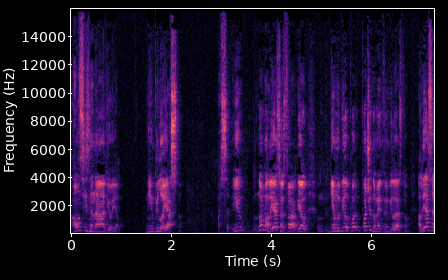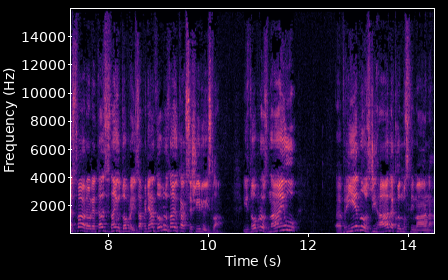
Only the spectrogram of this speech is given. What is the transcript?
A on se iznenadio, jel? Nije bilo jasno. A sa, i, normalno, jasna je stvar, jel? Njemu je bilo, po, početno momentu je bilo jasno. Ali jasna je stvar, orientalici znaju dobro i zapadnjani dobro znaju kako se širio islam. I dobro znaju E, vrijednost džihada kod muslimana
